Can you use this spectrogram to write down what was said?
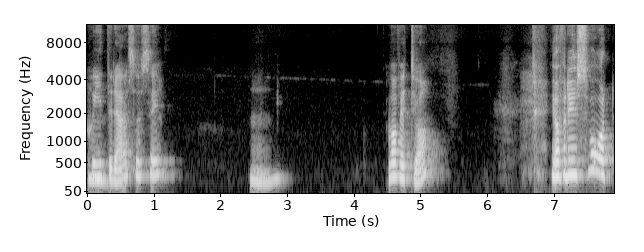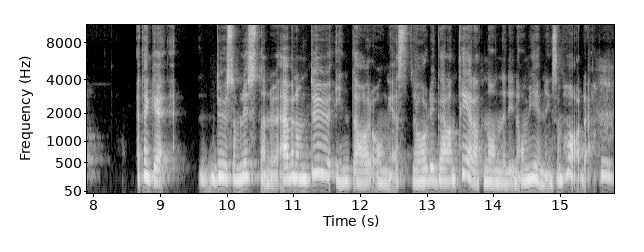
Skit i det Susie. Mm. Vad vet jag? Ja, för det är svårt. Jag tänker, du som lyssnar nu, även om du inte har ångest, då har du garanterat någon i din omgivning som har det. Mm.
